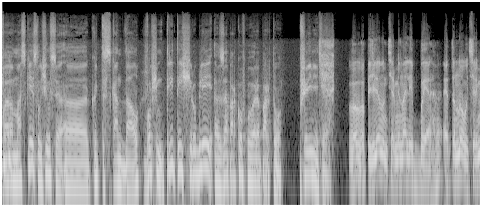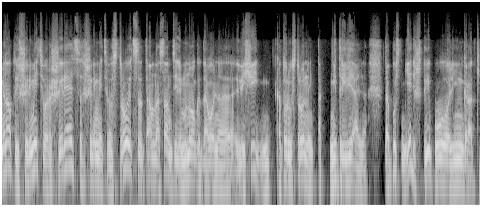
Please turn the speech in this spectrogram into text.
в Москве случился э, какой-то скандал. В общем, 3000 рублей э, за парковку в аэропорту. В Шереметьево. В, в определенном терминале Б. Это новый терминал, то есть Шереметьево расширяется, Шереметьево строится. Там на самом деле много довольно вещей, которые устроены так нетривиально. Допустим, едешь ты по Ленинградке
